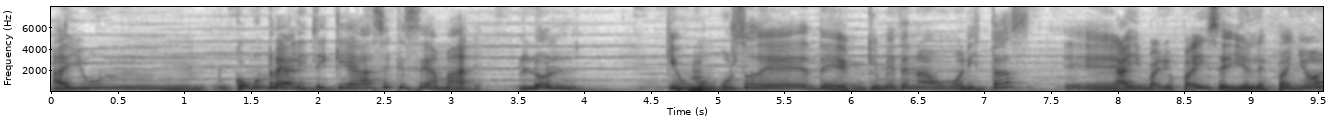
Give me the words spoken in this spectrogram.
hay un como un reality que hace que se llama LOL, que es un concurso de, de- que meten a humoristas, eh, hay en varios países, y en el español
